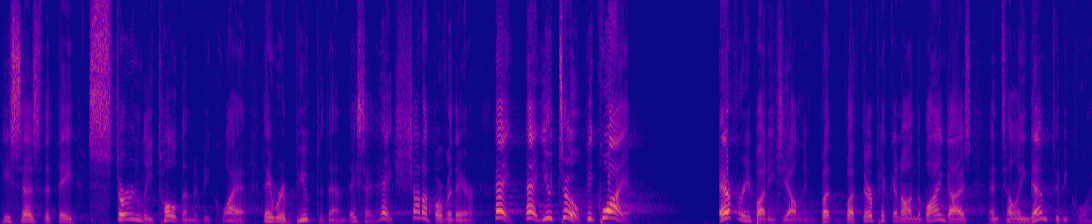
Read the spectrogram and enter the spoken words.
He says that they sternly told them to be quiet. They rebuked them. They said, Hey, shut up over there. Hey, hey, you too, be quiet. Everybody's yelling, but, but they're picking on the blind guys and telling them to be quiet.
